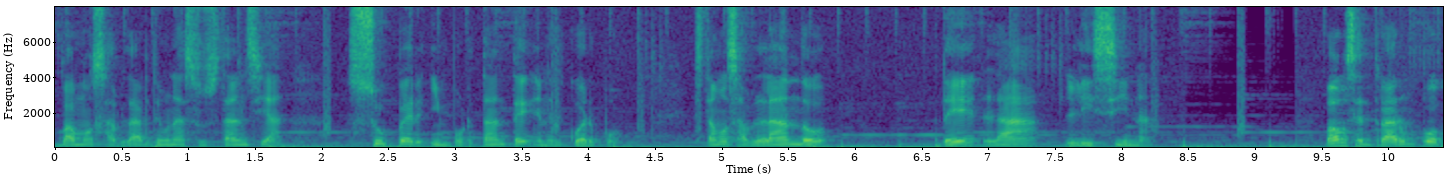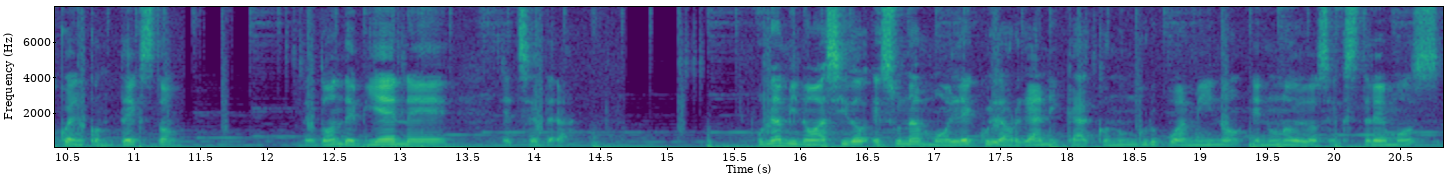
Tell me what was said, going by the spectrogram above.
vamos a hablar de una sustancia súper importante en el cuerpo. Estamos hablando de la lisina. Vamos a entrar un poco en contexto de dónde viene, etc. Un aminoácido es una molécula orgánica con un grupo amino en uno de los extremos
